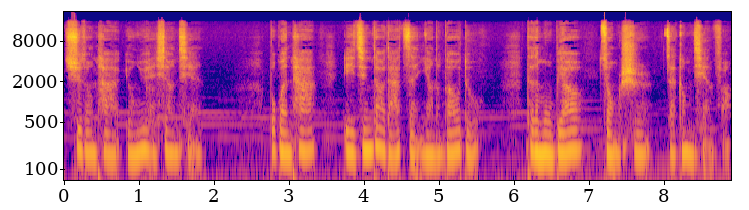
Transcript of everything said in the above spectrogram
驱动他永远向前。不管他已经到达怎样的高度，他的目标总是在更前方。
